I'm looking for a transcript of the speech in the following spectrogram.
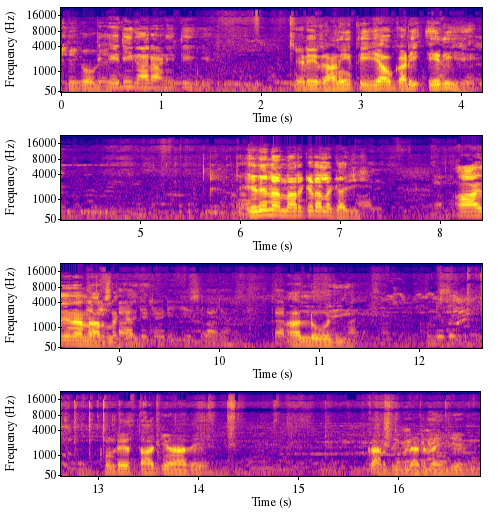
ਠੀਕ ਹੋ ਗਿਆ ਜੀ। ਇਹਦੀ ਗਾਂ ਰਾਣੀ ਧੀ ਜੇ ਜਿਹੜੀ ਰਾਣੀ ਧੀ ਆ ਉਹ ਗਾੜੀ ਇਹਦੀ ਜੀ। ਤੇ ਇਹਦੇ ਨਾਲ ਨਰ ਕਿਹੜਾ ਲੱਗਾ ਜੀ? ਆ ਇਹਦੇ ਨਾਲ ਨਰ ਲੱਗਾ ਜੀ। ਡੈਡੀ ਜੀ ਸਲਾਰਾ। ਕਰ ਆ ਲੋ ਜੀ। ਖੁੱਲੇ ਭਾਈ। ਖੁੰਡੇ ਉਸਤਾਦ ਜੀ ਉਹਨਾਂ ਦੇ। ਘਰ ਦੀ ਬਲੱਡ ਲਾਈਨ ਜੀ ਇਹ ਵੀ।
